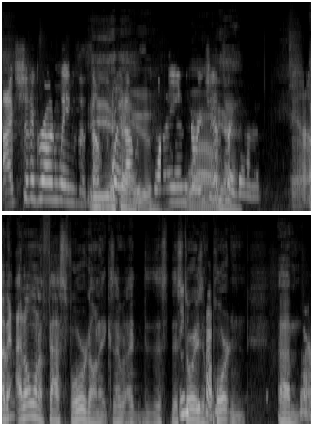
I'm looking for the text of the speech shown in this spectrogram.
I should have grown wings at some Yeah. point. I was flying in Wow. chance Yeah. Yeah. I mean, I don't want to fast forward on it because I, I, this the story is important. Um, Yeah.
